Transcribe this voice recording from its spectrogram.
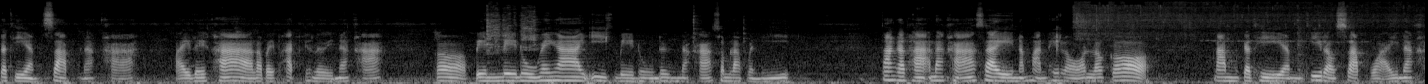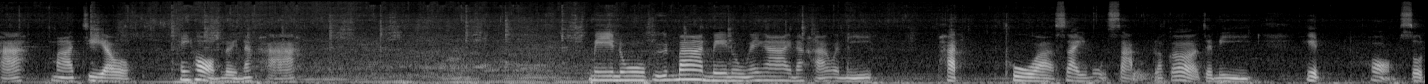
กระเทียมสับนะคะ ไปเลยค่ะเราไปผัดกันเลยนะคะ ก็เป็นเมนูง่ายๆ อีกเมนูหนึ่งนะคะสำหรับวันนี้ ตั้งกระทะนะคะ ใส่น้ำมันให้ร้อนแล้วก็นำกระเทียมที่เราสับไว้นะคะ มาเจียวให้หอมเลยนะคะ เมนูพื้นบ้านเมนูง่ายๆนะคะ วันนี้ผัดถั่วใส่หมูสับแล้วก็จะมีเห็ดหอมสด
